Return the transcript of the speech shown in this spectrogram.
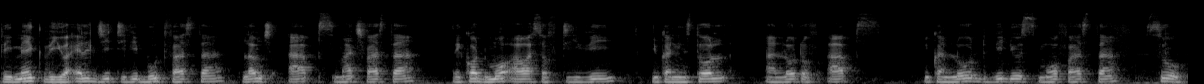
they make the, your LG TV boot faster, launch apps much faster, record more hours of TV. You can install a lot of apps. You can load videos more faster. So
